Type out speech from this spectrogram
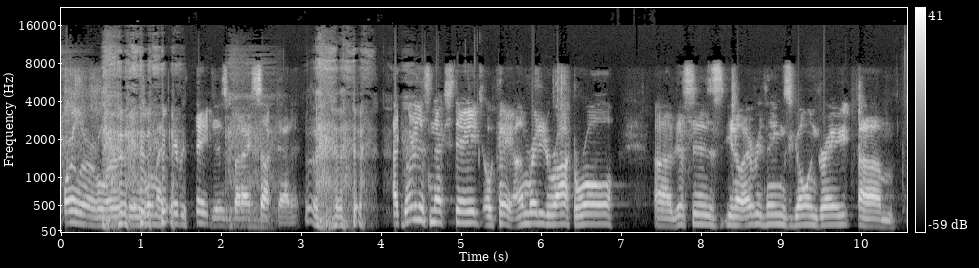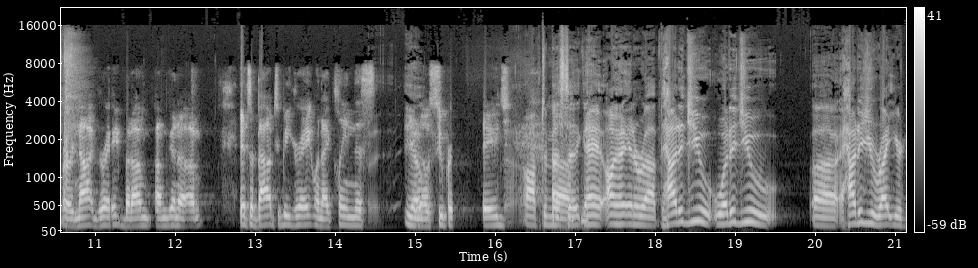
spoiler alert! It was one of my favorite stages, but I sucked at it. I go to this next stage. Okay, I'm ready to rock and roll. Uh, this is, you know, everything's going great, um, or not great, but I'm, I'm gonna, I'm, it's about to be great when I clean this, you yep. know, super stage. Optimistic. Um, hey, I'm gonna interrupt. How did you? What did you? Uh, how did you write your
